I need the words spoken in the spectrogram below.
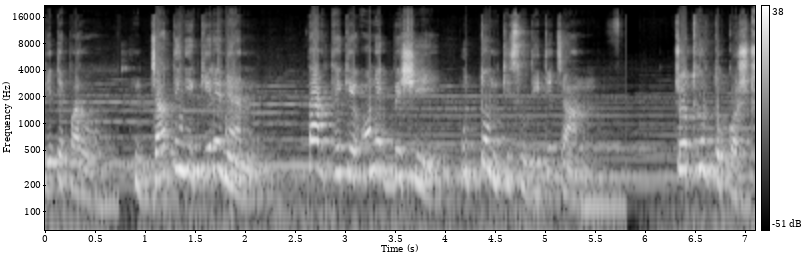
পেতে পারো। যা তিনি কেড়ে নেন, তার থেকে অনেক বেশি উত্তম কিছু দিতে চান। চতুর্থ কষ্ট,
